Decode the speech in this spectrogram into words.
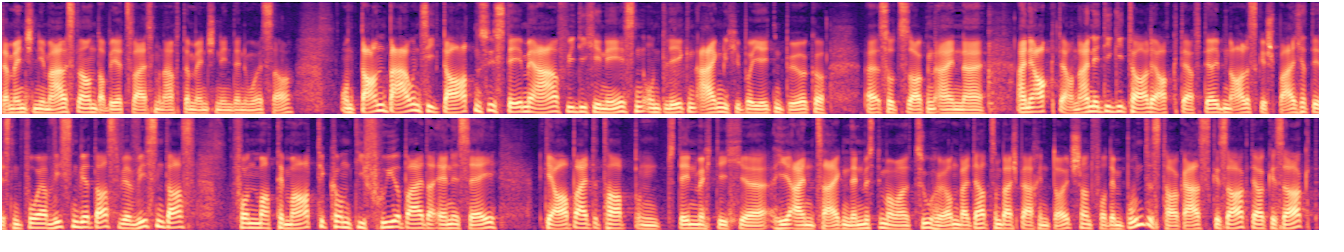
der Menschen im Ausland, aber jetzt weiß man auch der Menschen in den USA. Und dann bauen sie Datensysteme auf wie die Chinesen und legen eigentlich über jeden Bürger äh, sozusagen eine, eine Akte an, eine digitale Akte, auf der eben alles gespeichert ist. Und vorher wissen wir das. Wir wissen das von Mathematikern, die früher bei der NSA gearbeitet haben. Und den möchte ich äh, hier einen zeigen. Den müsste man mal zuhören, weil der hat zum Beispiel auch in Deutschland vor dem Bundestag ausgesagt. Er hat gesagt,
